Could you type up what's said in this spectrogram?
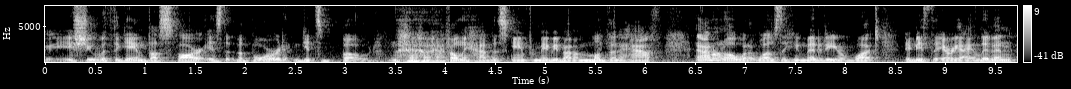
issue with the game thus far is that the board gets bowed. I've only had this game for maybe about a month and a half, and I don't know what it was, the humidity or what. Maybe it's the area I live in,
